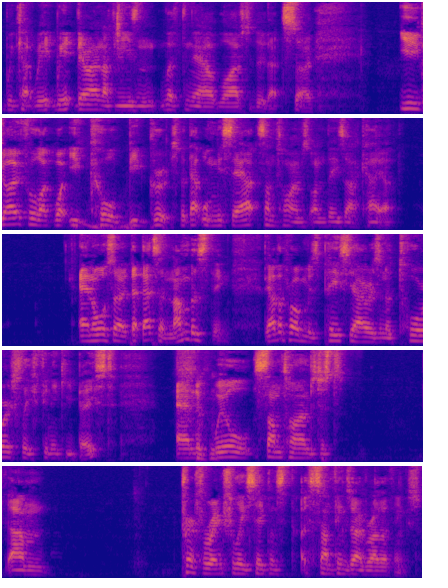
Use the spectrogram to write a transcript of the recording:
We can't. We, we, there aren't enough years in, left in our lives to do that. So you go for like what you call big groups, but that will miss out sometimes on these archaea. And also that that's a numbers thing. The other problem is PCR is a notoriously finicky beast, and it will sometimes just um, preferentially sequence some things over other things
